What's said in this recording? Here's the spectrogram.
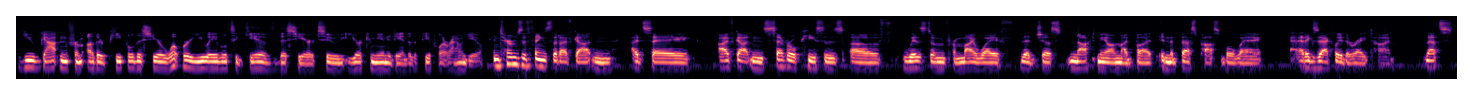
you gotten from other people this year? What were you able to give this year to your community and to the people around you? In terms of things that I've gotten, I'd say I've gotten several pieces of wisdom from my wife that just knocked me on my butt in the best possible way at exactly the right time. That's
